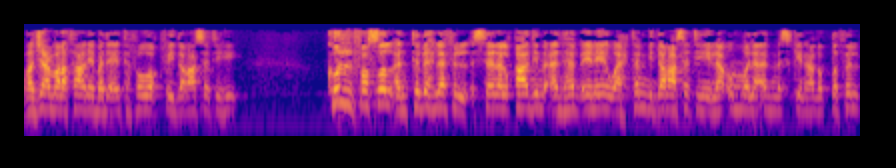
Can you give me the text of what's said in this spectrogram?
رجع مرة ثانية بدأ يتفوق في دراسته. كل فصل أنتبه له في السنة القادمة أذهب إليه وأهتم بدراسته لا أم ولا أب مسكين هذا الطفل.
